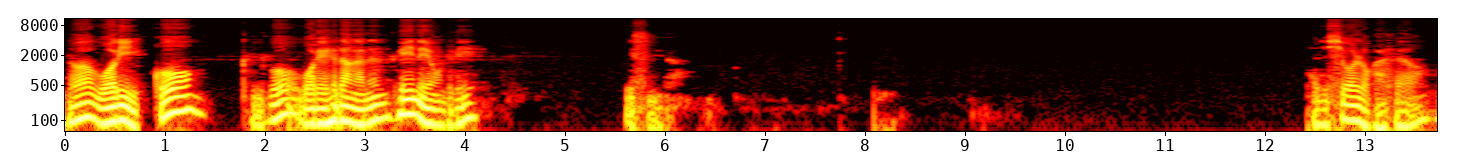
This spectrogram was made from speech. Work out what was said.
그래서 월이 있고 그리고 월에 해당하는 회의 내용들이 있습니다. 다시 10월로 가세요.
